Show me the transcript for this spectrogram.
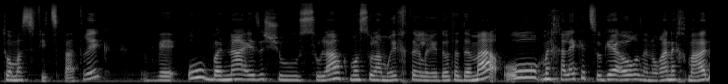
תומאס פיצפטריק, והוא בנה איזשהו סולם, כמו סולם ריכטר לרעידות אדמה, הוא מחלק את סוגי העור, זה נורא נחמד,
